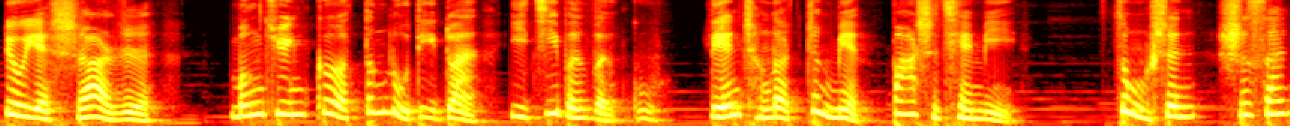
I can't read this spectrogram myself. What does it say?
六月十二日，盟军各登陆地段已基本稳固，连成了正面八十千米、纵深十三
